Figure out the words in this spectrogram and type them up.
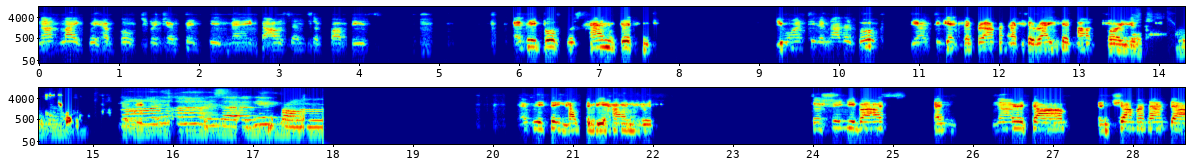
Not like we have books which are printed many thousands of copies. Every book was handwritten. You wanted another book, you had to get the Brahmana to write it out for you. Uh, this one is a gift from Everything had to be handwritten. So Srinivas and Narottam and Shyamananda,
